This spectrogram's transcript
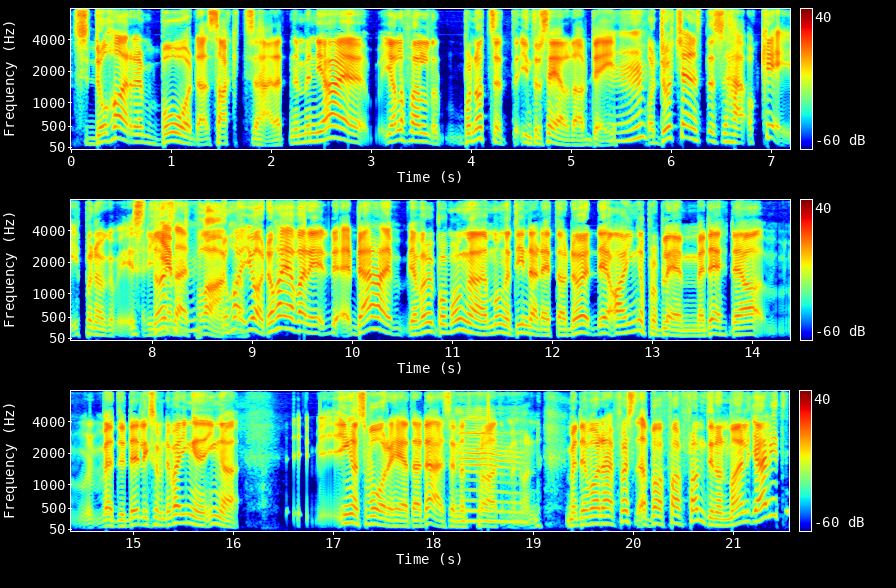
så då har båda sagt så här att nej, men jag är i alla fall på något sätt intresserad av dig. Och då känns det så här okej på något vis. Är det då jämnt så här, plan då har, ja, då har jag varit, där har jag, varit på många, många Tinder-dejter och då, är- det, jag har inga problem med det. Det, har, vet du, det, är liksom, det var inga, inga Inga svårigheter där sen att prata med någon. Men det var det här första, att bara fara fram till någon, man, jag är lite,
